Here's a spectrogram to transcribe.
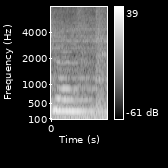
just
